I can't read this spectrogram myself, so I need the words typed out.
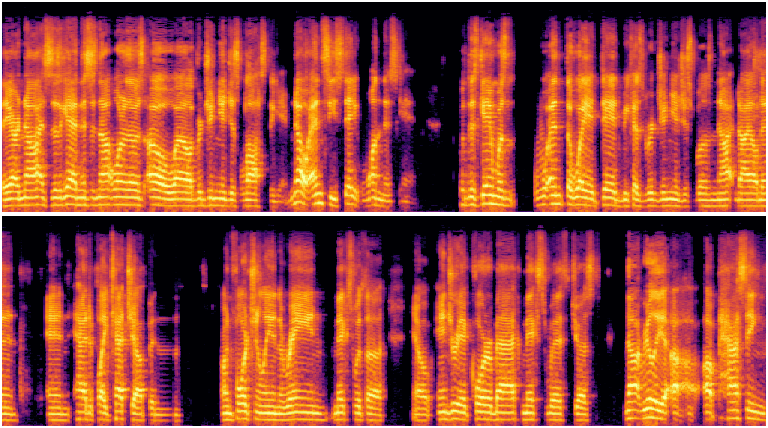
they are not. This is, again, this is not one of those. Oh well, Virginia just lost the game. No, NC State won this game, but this game was went the way it did because Virginia just was not dialed in and had to play catch up. And unfortunately, in the rain, mixed with a you know injury at quarterback, mixed with just not really a, a passing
